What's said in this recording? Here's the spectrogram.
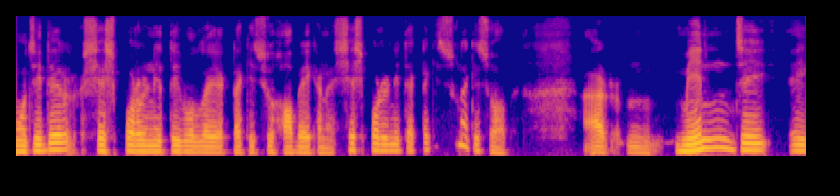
মজিদের শেষ পরিণতি বলে একটা কিছু হবে এখানে। শেষ পরিণতি একটা কিছু না কিছু হবে। আর মেন যে এই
